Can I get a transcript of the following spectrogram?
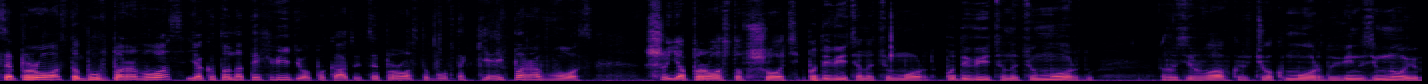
Це просто був паровоз, як ото на тих відео показують. Це просто був такий паровоз, що я просто в шоці. Подивіться на цю морду, подивіться на цю морду. Розірвав крючок морду. Він зі мною,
